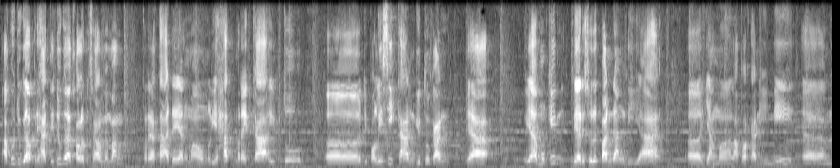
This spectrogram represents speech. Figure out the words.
Aku juga prihatin juga kalau misalnya memang ternyata ada yang mau melihat mereka itu eh, dipolisikan gitu kan. Ya ya mungkin dari sudut pandang dia eh, yang melaporkan ini em,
